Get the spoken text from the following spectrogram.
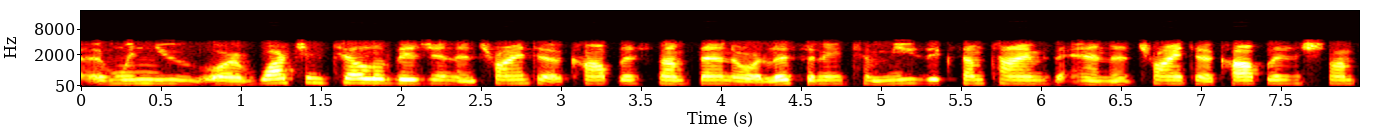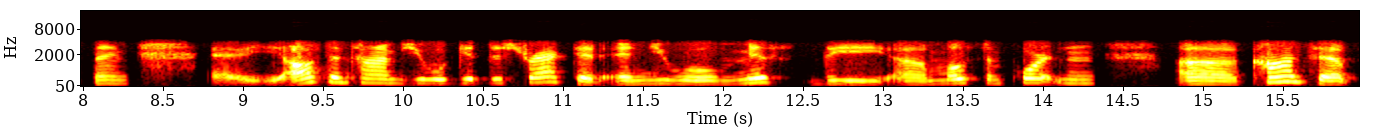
uh, when you are watching television and trying to accomplish something or listening to music sometimes and uh, trying to accomplish something uh, oftentimes you will get distracted and you will miss the uh, most important uh, concepts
